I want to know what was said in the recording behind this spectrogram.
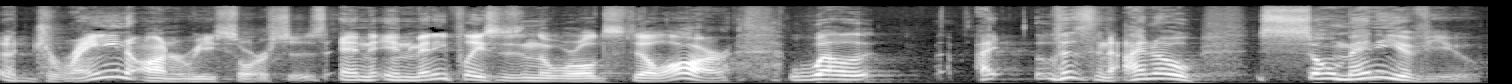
a drain on resources, and in many places in the world still are. Well, I, listen, I know so many of you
